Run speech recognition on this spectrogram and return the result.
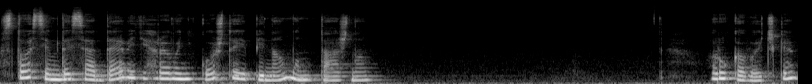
179 гривень коштує піна монтажна. Рукавички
